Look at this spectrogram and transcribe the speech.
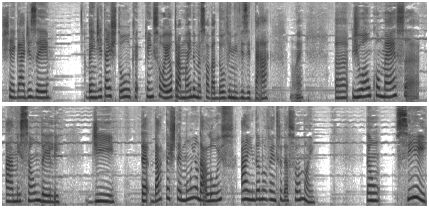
chega a dizer Bendita és tu, quem sou eu para a mãe do meu Salvador vir me visitar, não é? Uh, João começa a missão dele de dar testemunho da luz ainda no ventre da sua mãe. Então, se,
